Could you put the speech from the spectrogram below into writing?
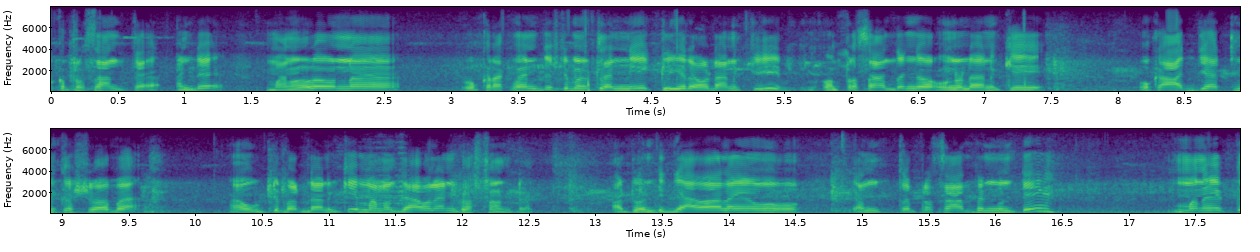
ఒక ప్రశాంతత. అంటే మనలో ఉన్న ఒక రకమైన డిస్టర్బెన్స్లన్నీ క్లియర్ అవ్వడానికి ప్రశాంతంగా ఉండడానికి ఒక ఆధ్యాత్మిక శోభ ఉట్టిపడడానికి మనం దేవాలయానికి వస్తూ ఉంటాం. అటువంటి దేవాలయం ఎంత ప్రశాంతంగా ఉంటే మన యొక్క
